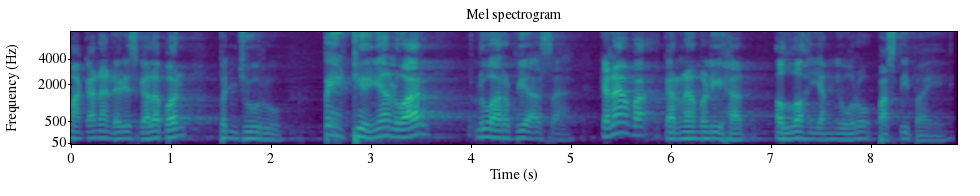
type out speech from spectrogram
makanan dari segala pun penjuru. PD-nya luar luar biasa. Kenapa? Karena melihat Allah yang nyuruh pasti baik.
